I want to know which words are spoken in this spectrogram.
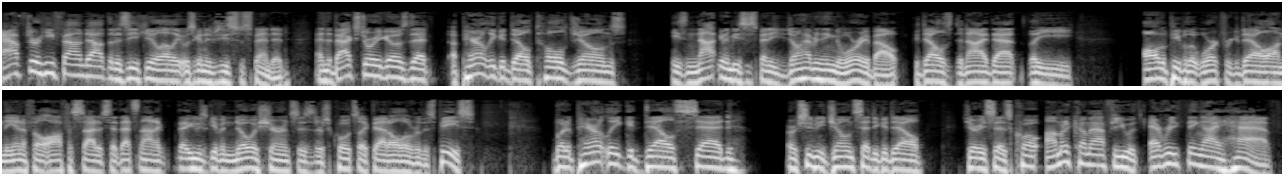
after he found out that Ezekiel Elliott was going to be suspended. And the backstory goes that apparently Goodell told Jones he's not going to be suspended. You don't have anything to worry about. Goodell's denied that. The all the people that work for Goodell on the NFL office side have said that's not a, that he was given no assurances. There's quotes like that all over this piece. But apparently Goodell said or excuse me, Jones said to Goodell, Jerry says, quote, I'm going to come after you with everything I have.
